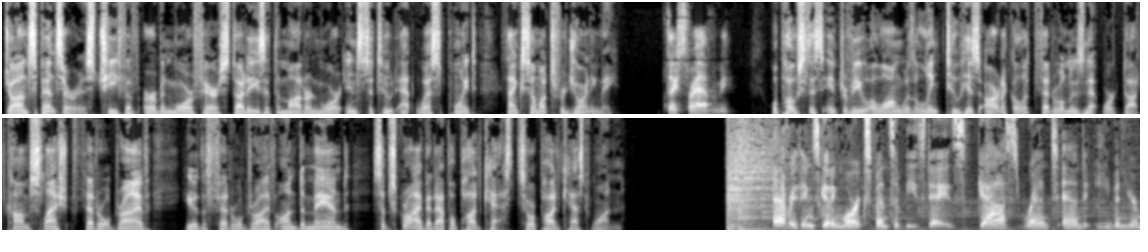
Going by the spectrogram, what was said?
John Spencer is Chief of Urban Warfare Studies at the Modern War Institute at West Point. Thanks so much for joining me. Thanks for having me. We'll post this interview along with a link to his article at federalnewsnetwork.com slash Federal Drive. Hear the Federal Drive on demand. Subscribe at Apple Podcasts or PodcastOne. Everything's getting more expensive these days gas, rent, and even your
